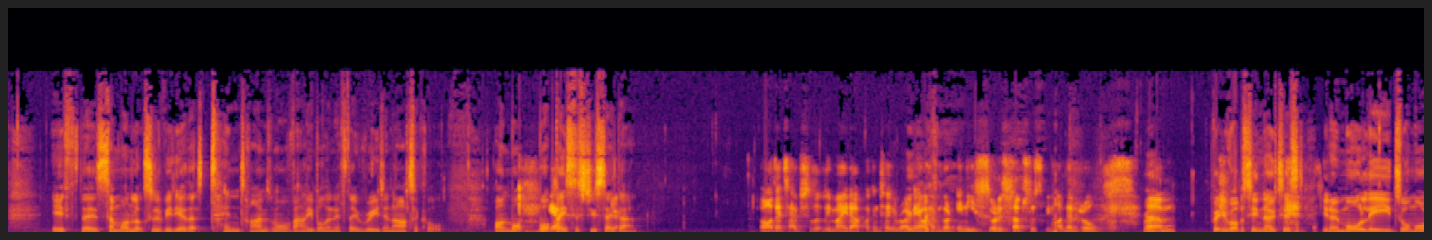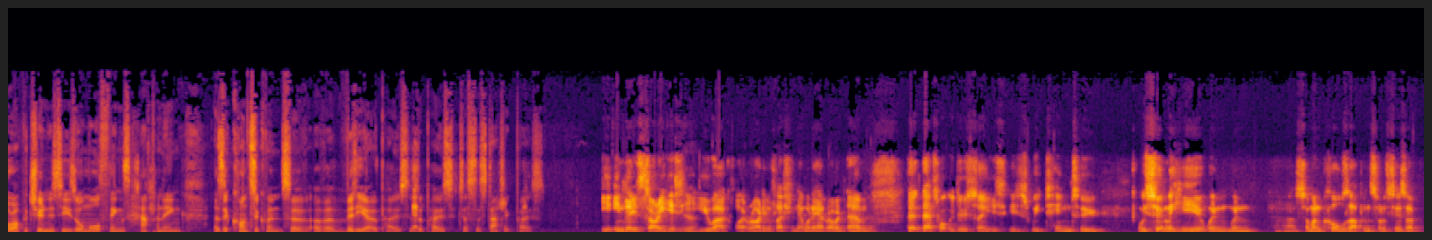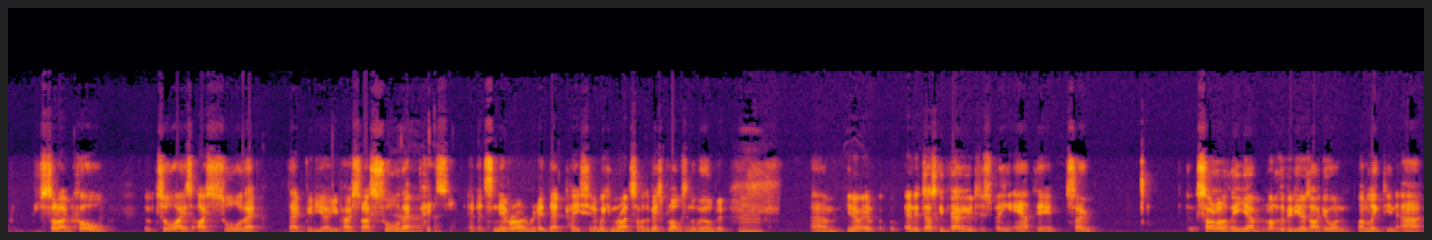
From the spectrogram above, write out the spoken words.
if there's someone looks at a video that's ten times more valuable than if they read an article, on what what yeah. basis do you say yeah. that? Oh, that's absolutely made up. I can tell you right now, I haven't got any sort of substance behind that at all. Right. Um, but you've obviously noticed, you know, more leads or more opportunities or more things happening as a consequence of, of a video post as opposed to just a static post. Indeed, sorry, yes, yeah. you are quite right in flashing that one out, Robert. Um, yeah. that, that's what we do see is, is we tend to, we certainly hear when when uh, someone calls up and sort of says, "I thought I'd call." It's always I saw that that video you posted. I saw yeah, that piece, okay. and it's never I read that piece. You know, we can write some of the best blogs in the world, but mm. um, you know, it, and it does give value to just being out there. So, so a lot of the um, a lot of the videos I do on on LinkedIn are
